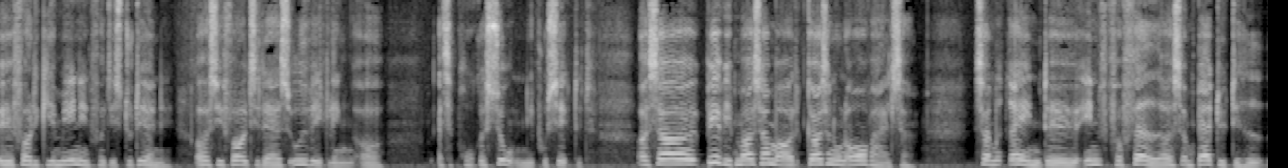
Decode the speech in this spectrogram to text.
øh, for at det giver mening for de studerende, også i forhold til deres udvikling og altså progressionen i projektet. Og så beder vi dem også om at gøre sig nogle overvejelser, sådan rent øh, inden for faget også om bæredygtighed,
